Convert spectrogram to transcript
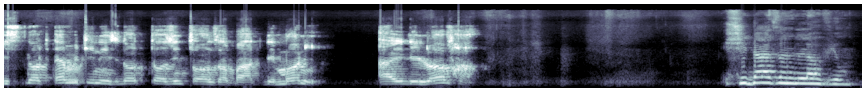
It's not everything is not doesn't turns about the money. I really love her. She doesn't love you.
